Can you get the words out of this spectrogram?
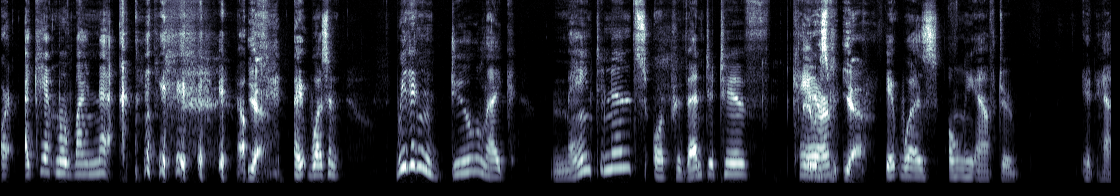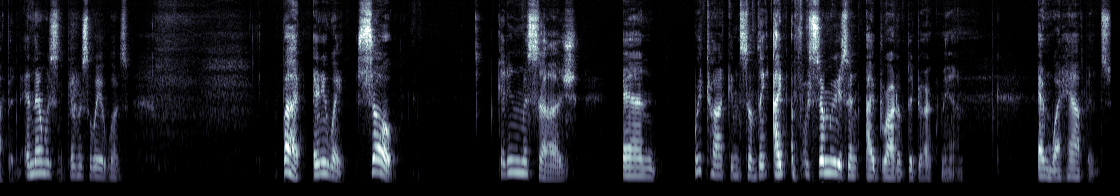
or I can't move my neck. You know? Yeah. It wasn't, we didn't do like maintenance or preventative It care. was yeah. it was only after it happened and that was that was the way it was but anyway so getting massage and we're talking something. I for some reason i brought up the dark man and what happens.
